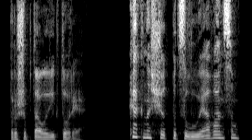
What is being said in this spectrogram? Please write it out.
— прошептала Виктория. «Как насчет поцелуя авансом?»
